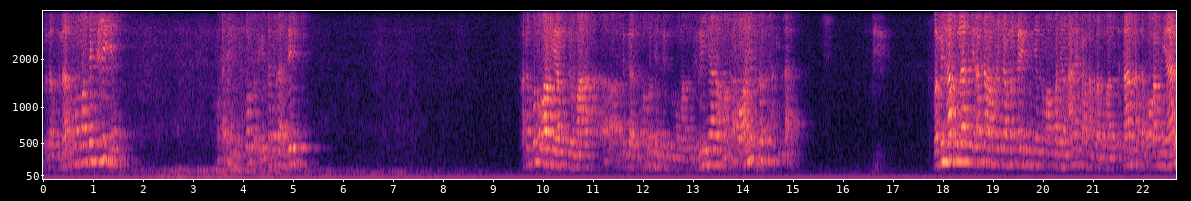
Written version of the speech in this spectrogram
benar-benar menguasai dirinya. Maka yang disebut ketika kita berhasil Adapun orang yang cuma uh, tidak sepenuhnya jin itu membantu dirinya, maka orangnya sudah kesakitan. Lebih hakulah di antara mereka-mereka yang punya kemampuan yang aneh karena bantuan setan ada orang yang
